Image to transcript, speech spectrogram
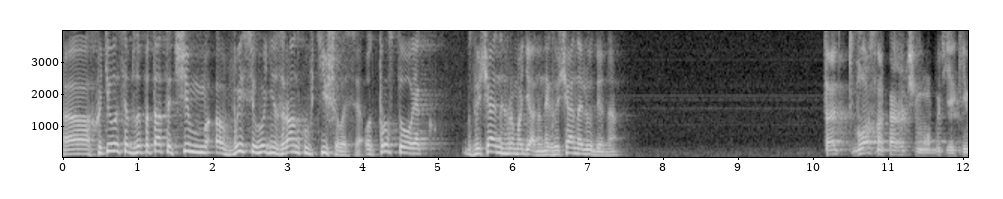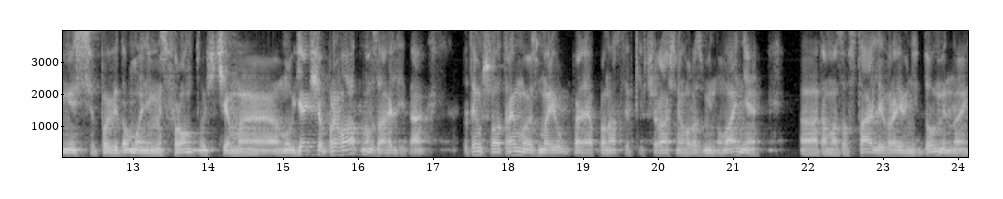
Е, Хотілося б запитати, чим ви сьогодні зранку втішилися? От просто як звичайний громадянин, як звичайна людина. Та власно кажучи, мабуть, якимись повідомленнями з фронту, з чим е, ну якщо приватно взагалі, да, тим, що отримую з Маріуполя про наслідки вчорашнього розмінування е, там Азовсталі в районі Доміної.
